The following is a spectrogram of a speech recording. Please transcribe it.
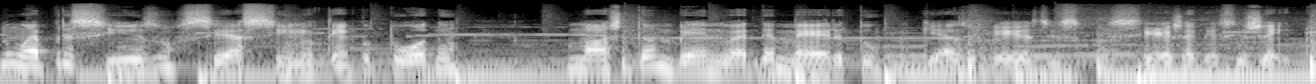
Não é preciso ser assim o tempo todo, mas também não é demérito que às vezes seja desse jeito.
